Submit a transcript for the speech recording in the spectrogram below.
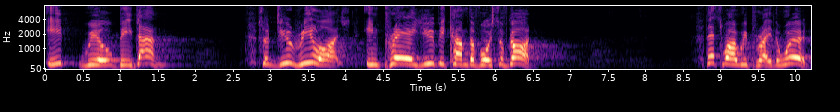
it will be done. So, do you realize in prayer you become the voice of God? That's why we pray the word.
